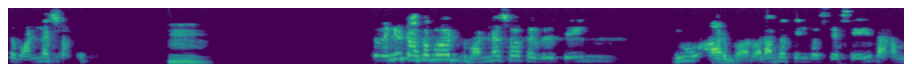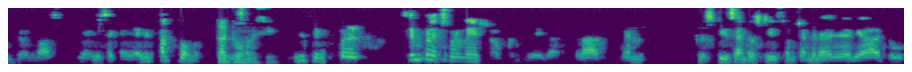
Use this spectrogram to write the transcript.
the oneness of it. Hmm. So when you talk about oneness of everything, you are God. One of the things was they say is Aham Brahmasmi. And the second line is Tattvamasi. Tattvamasi. Very simple, simple explanation of Advaita. There are when trustees and trustees from Shankaracharya to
